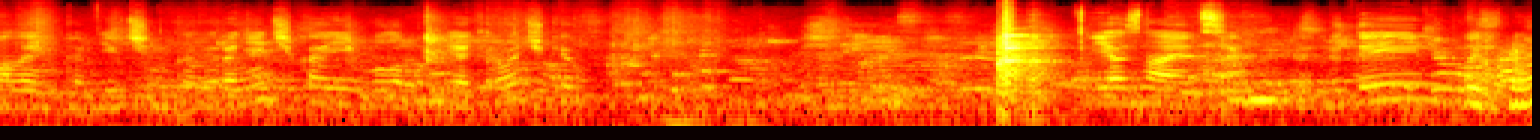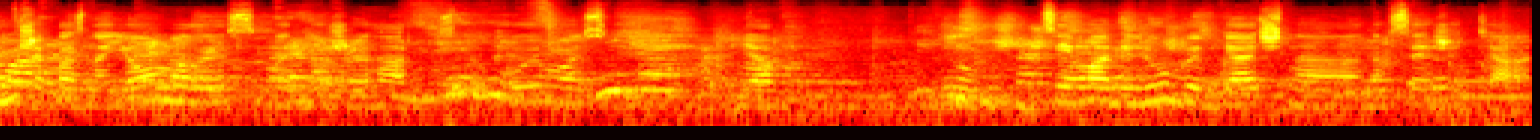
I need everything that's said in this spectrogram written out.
маленька дівчинка Віронічка, їй було по 5 років. Я знаю цих людей, ми вже познайомились, ми дуже гарно спілкуємось. Я ну, цій мамі люби вдячна на все життя.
